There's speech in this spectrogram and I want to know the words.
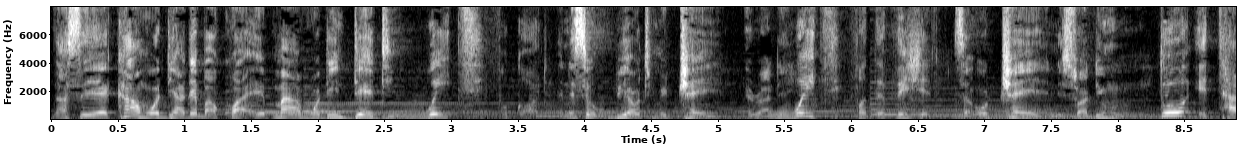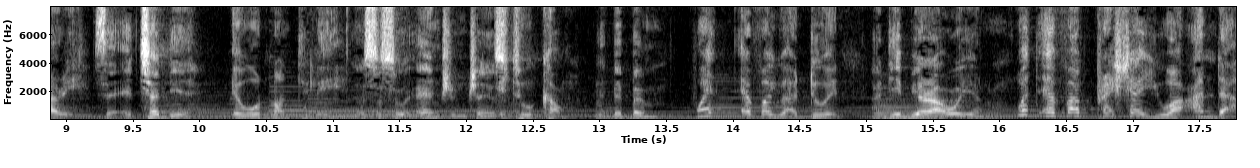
na sɛ yɛka ahoɔden ade baako a ɛma ahoɔden da wait for God. ɛne sɛ obi a wotumi twɛn awurade Wait for the vision. sɛ wotwɛn anisoade hunu Though it tarry, sɛ ɛkyɛ deɛ it will not delay. nso so ɛntwentwɛn It will come. Whatever you are doing, adeɛ biara a woyɛ no whatever pressure you are under,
